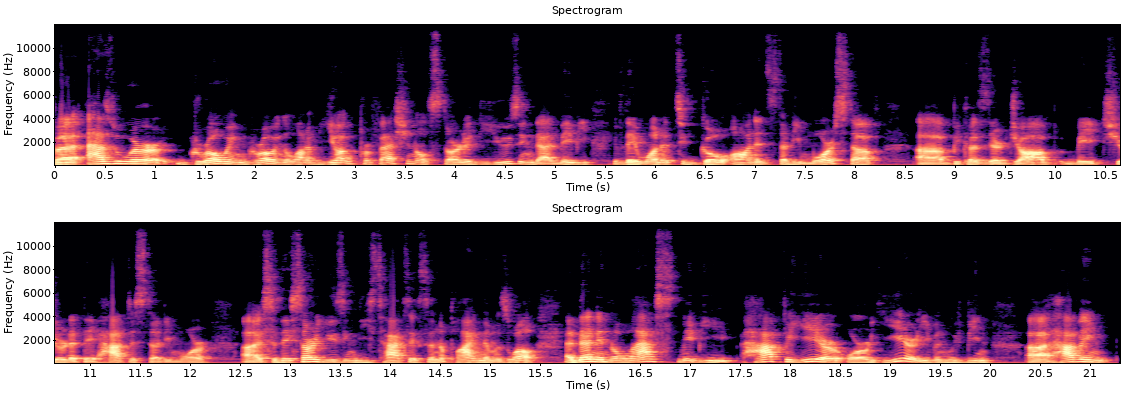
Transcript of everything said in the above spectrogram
But as we were growing, growing, a lot of young professionals started using that. Maybe if they wanted to go on and study more stuff, uh, because their job made sure that they had to study more. Uh, so they started using these tactics and applying them as well. And then in the last maybe half a year or year even, we've been uh, having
